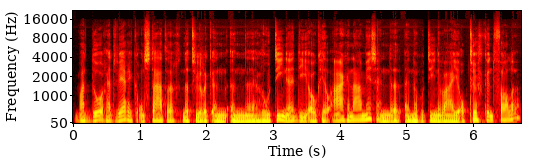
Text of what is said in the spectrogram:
Maar door het werk ontstaat er natuurlijk een, een routine die ook heel aangenaam is. En de, een routine waar je op terug kunt vallen.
